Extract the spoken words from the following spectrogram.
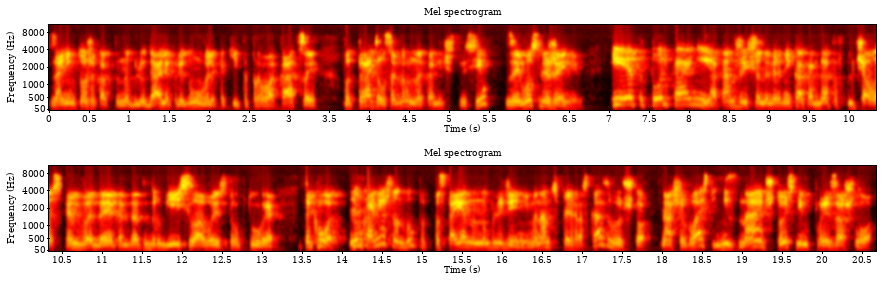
за ним тоже как-то наблюдали, придумывали какие-то провокации. Вот тратилось огромное количество сил за его слежением. И это только они. А там же еще наверняка когда-то включалось МВД, когда-то другие силовые структуры. Так вот, ну, конечно, он был под постоянным наблюдением. И нам теперь рассказывают, что наши власти не знают, что с ним произошло.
